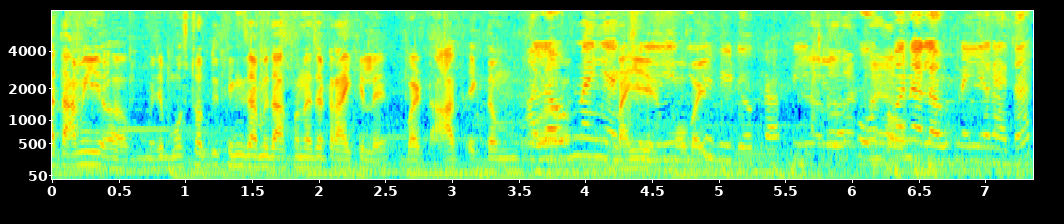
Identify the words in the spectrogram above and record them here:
आज आम्ही म्हणजे मोस्ट ऑफ दी थिंग्स आम्ही दाखवण्याचा ट्राय केलंय बट आज एकदम अलाउड नाहीये ऍक्च्युली मोबाईल व्हिडिओग्राफी किंवा फोन पण अलाउड नाहीये राहतात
